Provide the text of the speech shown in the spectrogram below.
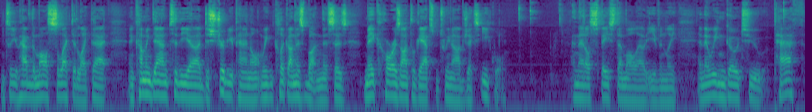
until you have them all selected like that. And coming down to the uh, distribute panel, we can click on this button that says make horizontal gaps between objects equal. And that'll space them all out evenly. And then we can go to path,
